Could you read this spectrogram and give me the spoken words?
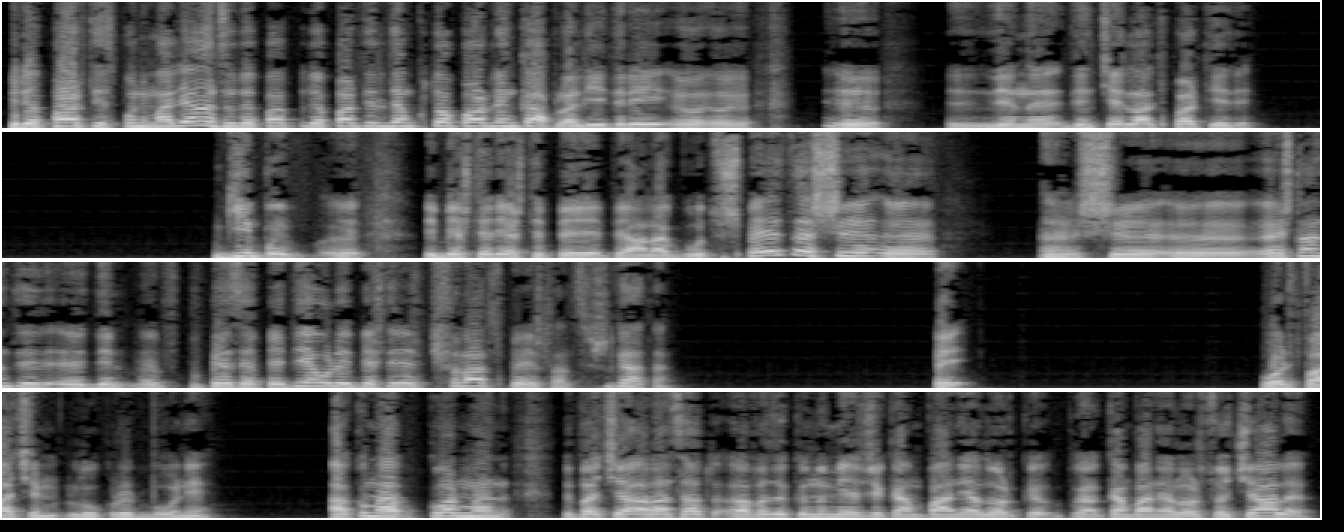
Pe de o parte spunem alianță, de, de o parte le dăm cu topoarele în cap la liderii uh, uh, din, din celelalte partide. Ghimpul uh, îi beșterește pe, pe Ana Guțu și pe asta și uh, și ăștia din PSD-ului beșteresc pe filați pe ăștia și gata. Păi, ori facem lucruri bune, Acum Corman, după ce a lansat, a văzut că nu merge campania lor, că, campania lor socială,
